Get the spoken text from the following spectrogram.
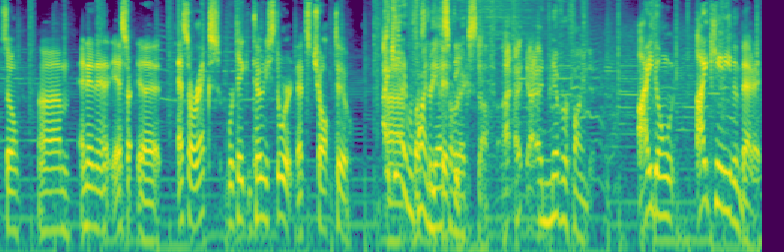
So um, and then uh, SR, uh, SRX, we're taking Tony Stewart. That's chalk too. I can't Uh, ever find the SRX stuff. I, I I never find it. I don't. I can't even bet it.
